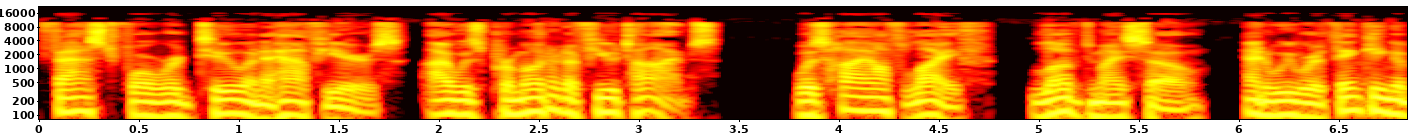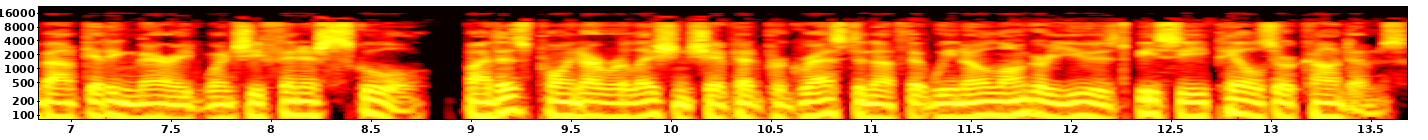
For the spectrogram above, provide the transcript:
Fast forward two and a half years. I was promoted a few times. Was high off life, loved my so, and we were thinking about getting married when she finished school. By this point our relationship had progressed enough that we no longer used BC pills or condoms.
